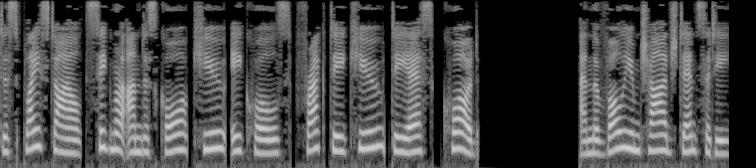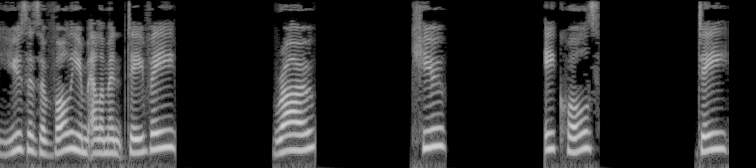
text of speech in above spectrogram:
Display style sigma underscore q equals frac dq ds quad. And the volume charge density uses a volume element dv rho q equals d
